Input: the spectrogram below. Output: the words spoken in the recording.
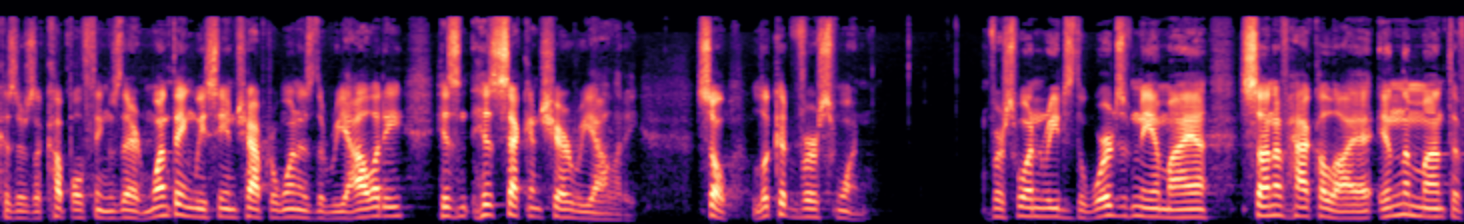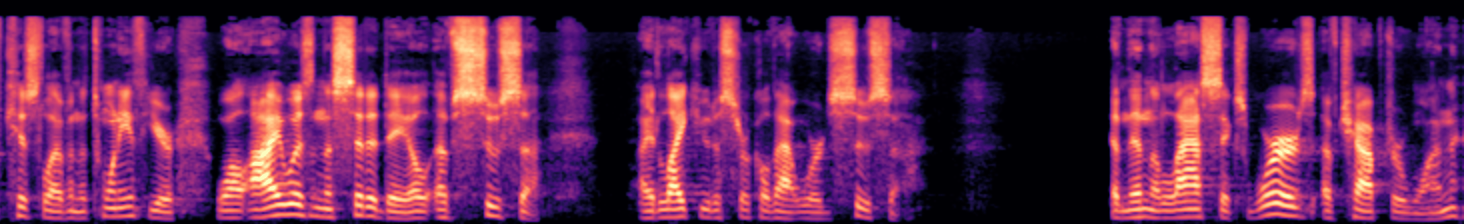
because there's a couple of things there. And one thing we see in chapter 1 is the reality, his, his second share reality. So look at verse 1. Verse 1 reads The words of Nehemiah, son of Hakaliah, in the month of Kislev in the 20th year, while I was in the citadel of Susa. I'd like you to circle that word, Susa. And then the last six words of chapter 1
